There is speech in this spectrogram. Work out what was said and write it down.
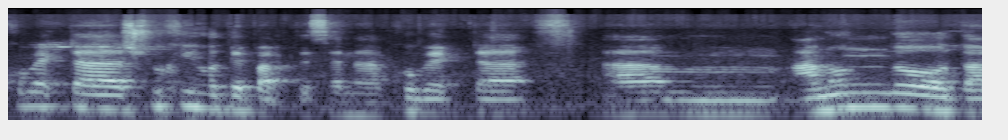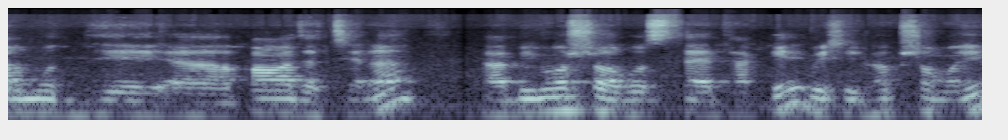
খুব একটা সুখী হতে পারতেছে না, খুব একটা আনন্দ তার মধ্যে পাওয়া যাচ্ছে না। বিমর্ষ অবস্থায় থাকে বেশিরভাগ সময়ে।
